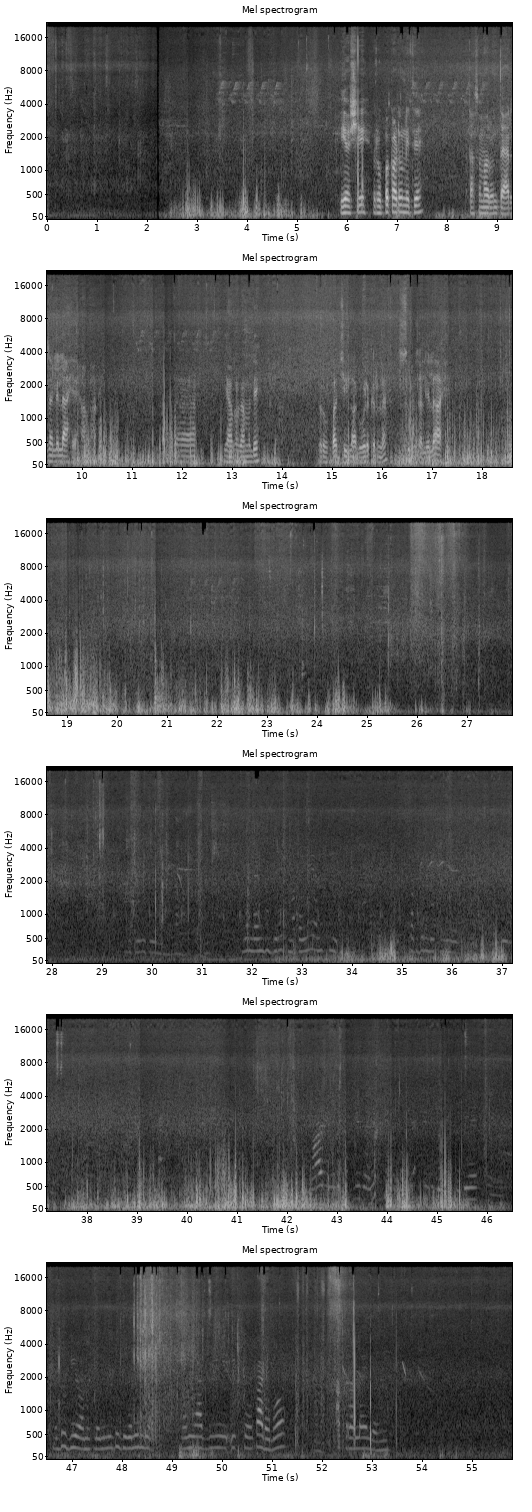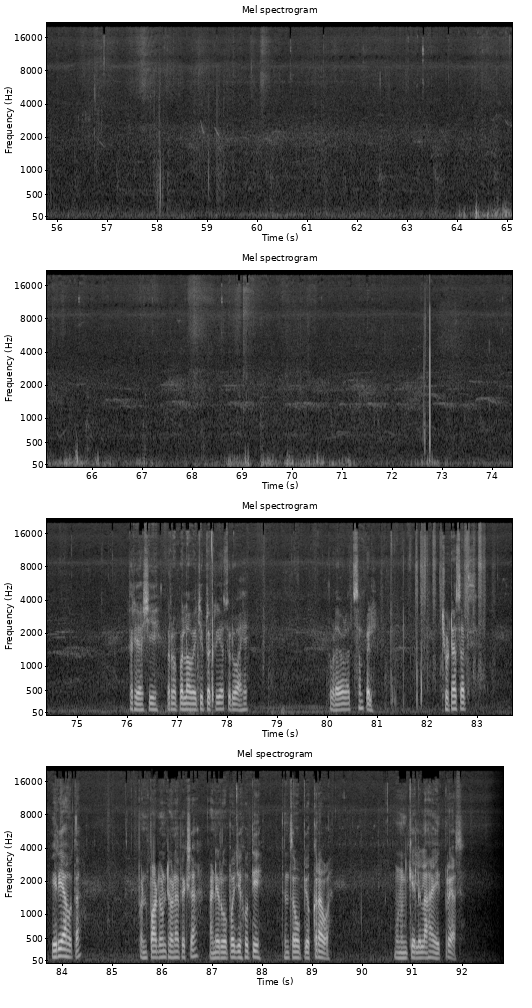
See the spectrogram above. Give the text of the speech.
ही अशी रोपं काढून इथे तासं मारून तयार झालेला आहे हा भाग. या भागामध्ये रोपाची लागवड करणं सुरू झालेलं आहे. म्हटलं मी दुगी लिहिली मग मी आधी एक काढलो अकराला आले मी तर हे अशी रोपं लावायची प्रक्रिया सुरू आहे. थोड्या वेळात संपेल. छोटासाच एरिया होता पण पाडून ठेवण्यापेक्षा आणि रोपं जी होती त्यांचा उपयोग करावा म्हणून केलेला हा एक प्रयास.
